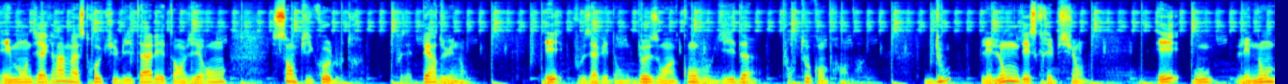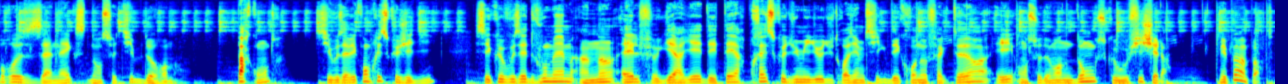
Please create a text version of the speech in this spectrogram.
et mon diagramme astrocubital est environ 100 picoloutres. Vous êtes perdu, non? Et vous avez donc besoin qu'on vous guide pour tout comprendre. D'où les longues descriptions et ou les nombreuses annexes dans ce type de roman. Par contre, si vous avez compris ce que j'ai dit, c'est que vous êtes vous-même un nain elfe guerrier des terres presque du milieu du troisième cycle des chronofacteurs et on se demande donc ce que vous fichez là. Mais peu importe.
